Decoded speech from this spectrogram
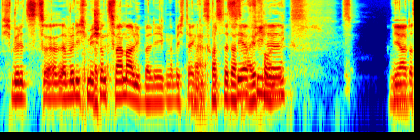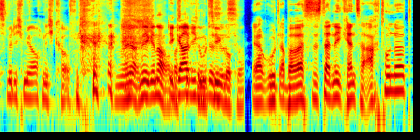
ich würde jetzt, äh, da würde ich mir schon zweimal überlegen, aber ich denke, Ja, es kostet gibt das sehr iPhone viele. X? Ja, das würde ich mir auch nicht kaufen. Naja, nee, genau. Egal, wie gut es ist. Ja, gut, aber was ist dann die Grenze? 800?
